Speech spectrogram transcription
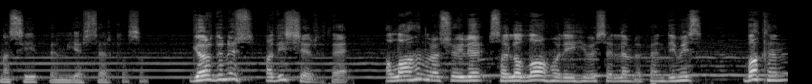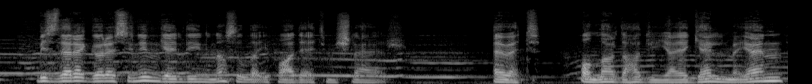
nasip ve müyesser kılsın. Gördünüz hadis-i şerifte Allah'ın Resulü sallallahu aleyhi ve sellem Efendimiz bakın bizlere göresinin geldiğini nasıl da ifade etmişler. Evet, onlar daha dünyaya gelmeyen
